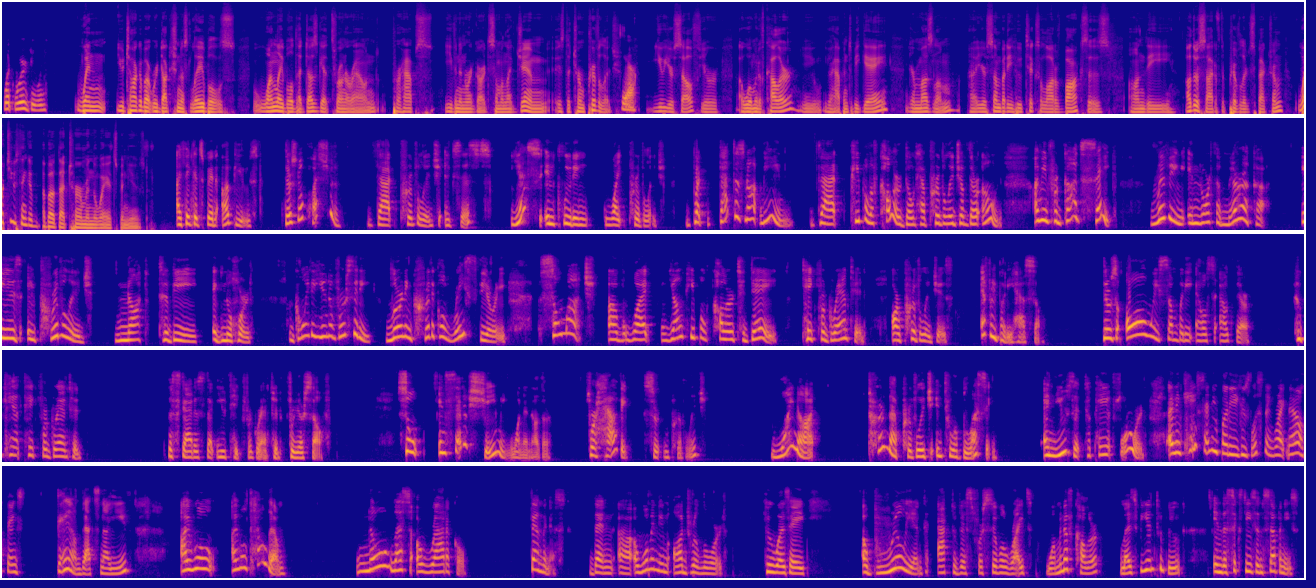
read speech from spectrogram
what we're doing. When you talk about reductionist labels, one label that does get thrown around, perhaps even in regard to someone like Jim, is the term privilege. Yeah. You yourself, you're a woman of color, you, you happen to be gay, you're Muslim, uh, you're somebody who ticks a lot of boxes on the other side of the privilege spectrum. What do you think of, about that term and the way it's been used? I think it's been abused. There's no question that privilege exists. Yes, including white privilege. But that does not mean that people of color don't have privilege of their own. I mean, for God's sake, living in North America is a privilege not to be ignored. Going to university, learning critical race theory, so much of what young people of color today take for granted are privileges. Everybody has some. There's always somebody else out there who can't take for granted the status that you take for granted for yourself. So instead of shaming one another for having certain privilege, why not turn that privilege into a blessing and use it to pay it forward? And in case anybody who's listening right now thinks, damn, that's naive, I will I will tell them no less a radical feminist than uh, a woman named Audre Lorde, who was a a brilliant activist for civil rights, woman of color, lesbian to boot, in the 60s and 70s,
